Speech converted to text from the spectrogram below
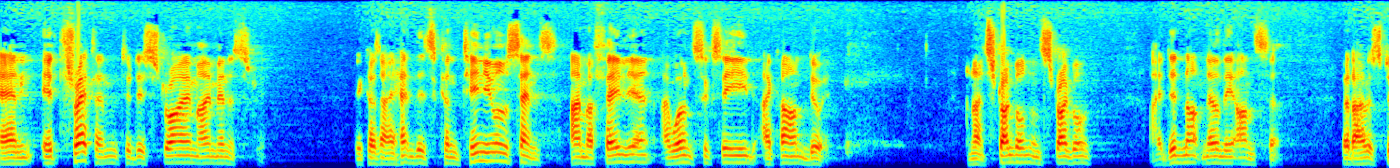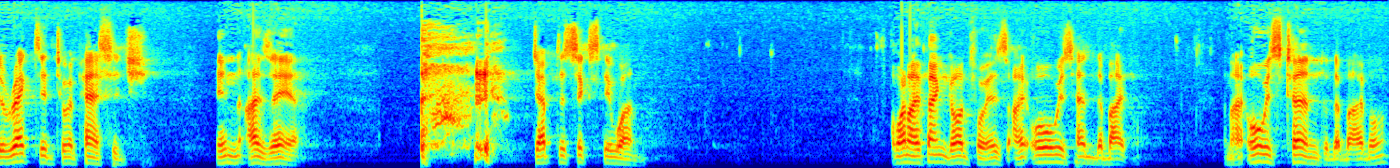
And it threatened to destroy my ministry because I had this continual sense I'm a failure, I won't succeed, I can't do it. And I struggled and struggled. I did not know the answer, but I was directed to a passage in Isaiah, chapter 61 what I thank God for is I always had the Bible. And I always turned to the Bible,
